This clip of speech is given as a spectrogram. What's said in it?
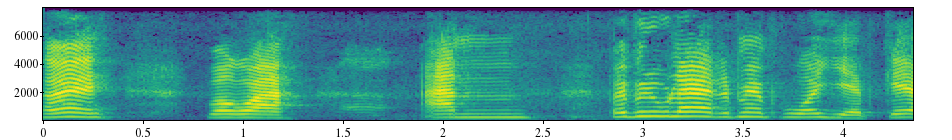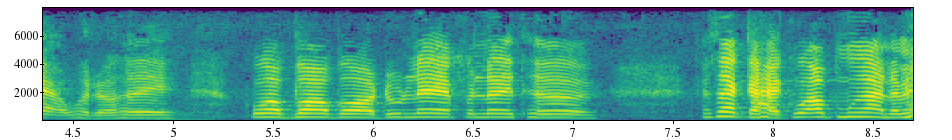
เฮ้ย บอกว่า อัน ไปไปดูแลได้ไหมผัวเหยียบแก้วพอดเฮ้ยกูว่าบอบอดูแลไปเลยเธอก็ถ้ากายกูเอาเมื่อได้ไหม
